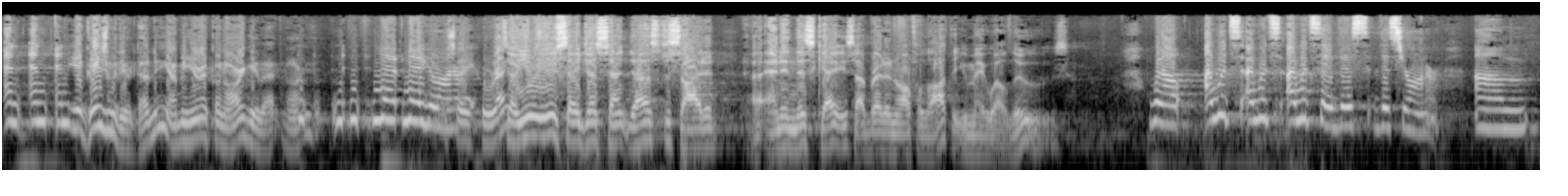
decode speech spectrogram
And, and, and, He agrees with you, doesn't he? I mean, you're not going to argue that, are you? n- n- no, no, Your Honor. Say correct. So you, you say just, sent- just decided, uh, and in this case, I've read an awful lot that you may well lose. Well, I would, s- I would, s- I would say this, this, Your Honor. Um,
